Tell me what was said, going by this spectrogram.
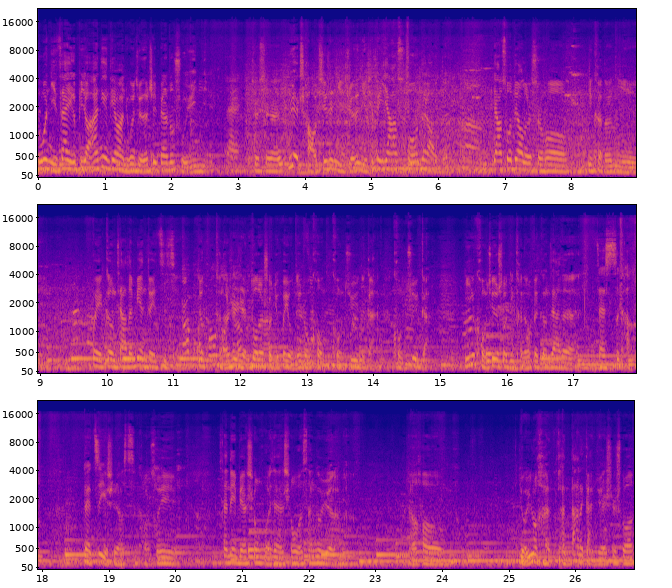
如果你在一个比较安静的地方，你会觉得这边都属于你。对，就是越吵，其实你觉得你是被压缩掉的。嗯。压缩掉的时候，你可能你会更加的面对自己，就可能是人多的时候，你会有那种恐恐惧的感，恐惧感。你恐惧的时候，你可能会更加的在思考，在自己身上思考。所以在那边生活，现在生活三个月了吧，然后有一种很很大的感觉是说。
